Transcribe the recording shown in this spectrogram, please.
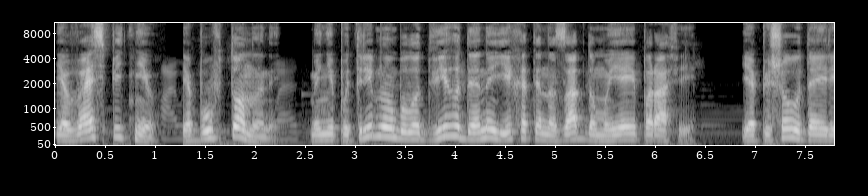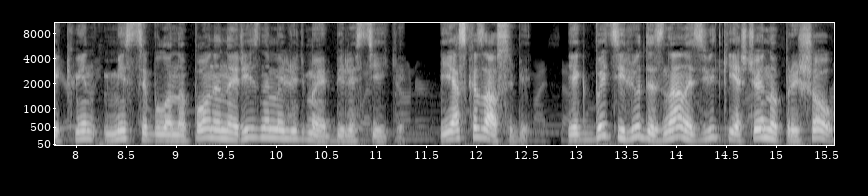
Я весь пітнів, я був втомлений. Мені потрібно було дві години їхати назад до моєї парафії. Я пішов у Дейрі Квін, місце було наповнене різними людьми біля стійки. І я сказав собі: якби ці люди знали, звідки я щойно прийшов,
